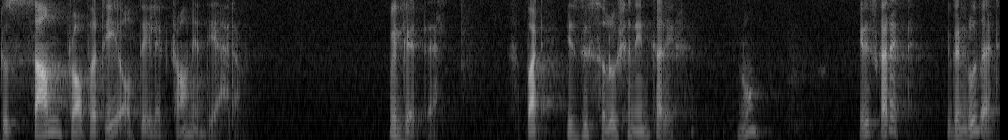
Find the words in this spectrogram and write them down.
to some property of the electron in the atom. We will get there. But is this solution incorrect? No, it is correct. You can do that.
